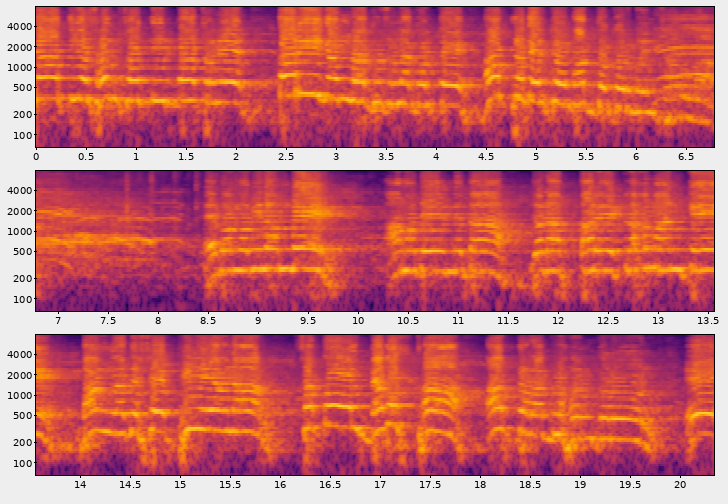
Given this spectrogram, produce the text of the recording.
জাতীয় সংসদ নির্বাচনের তারিখ আমরা ঘোষণা করতে আপনাদেরকেও বাধ্য করব ইনশাআল্লাহ। এবং অবিলম্বে আমাদের নেতা জনাব তারেক রহমানকে বাংলাদেশে ফিরে আনার সকল ব্যবস্থা আপনারা গ্রহণ করুন। এই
